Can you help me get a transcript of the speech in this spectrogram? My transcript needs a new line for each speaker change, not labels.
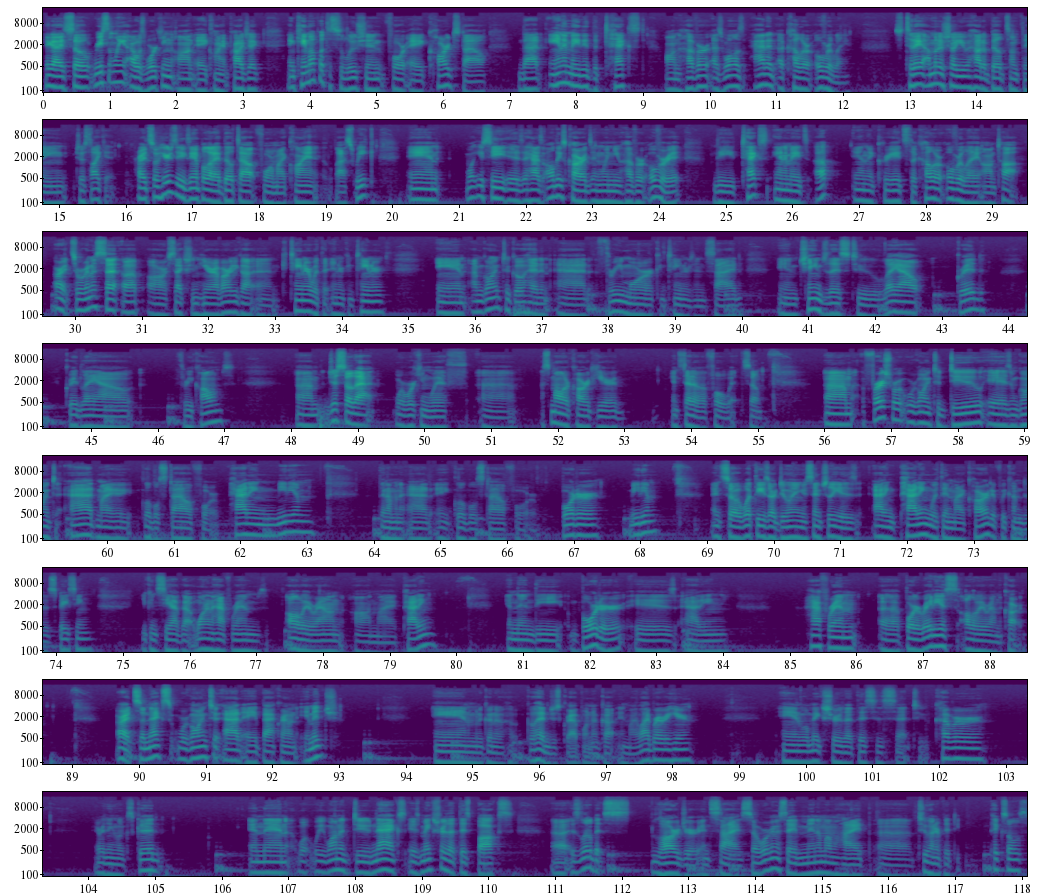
Hey guys, so recently I was working on a client project and came up with a solution for a card style that animated the text on hover as well as added a color overlay. So today I'm going to show you how to build something just like it. Alright, so here's the example that I built out for my client last week and what you see is it has all these cards and when you hover over it the text animates up and it creates the color overlay on top. All right, so we're gonna set up our section here. I've already got a container with the inner container and I'm going to go ahead and add three more containers inside and change this to layout grid, grid layout, three columns, um, just so that we're working with uh, a smaller card here instead of a full width. So um, first what we're going to do is I'm going to add my global style for padding medium. Then I'm going to add a global style for border medium. And so what these are doing essentially is adding padding within my card. If we come to the spacing, you can see I've got one and a half rems all the way around on my padding. And then the border is adding half rem, uh, border radius all the way around the card. All right, so next we're going to add a background image. And I'm gonna go ahead and just grab one I've got in my library here. And we'll make sure that this is set to cover. Everything looks good. And then what we want to do next is make sure that this box uh, is a little bit larger in size. So we're going to say minimum height uh, 250 pixels.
